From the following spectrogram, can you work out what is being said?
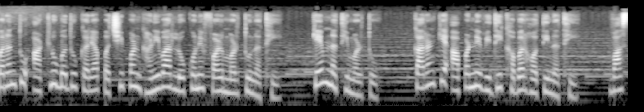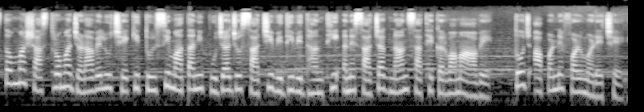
પરંતુ આટલું બધું કર્યા પછી પણ ઘણીવાર લોકોને ફળ મળતું નથી. કેમ નથી મળતું? કારણ કે આપણને વિધિ ખબર હોતી નથી. વાસ્તવમાં શાસ્ત્રોમાં જણાવેલું છે કે તુલસી માતાની પૂજા જો સાચી વિધિ વિધાનથી અને સાચા જ્ઞાન સાથે કરવામાં આવે, તો જ આપણને ફળ મળે છે.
